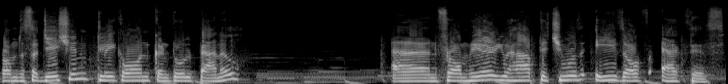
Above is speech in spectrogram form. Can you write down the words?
From the suggestion click on control panel. And from here you have to choose ease of access.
